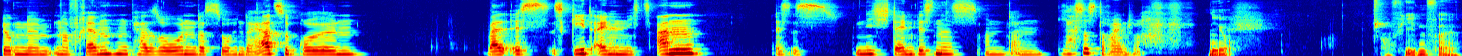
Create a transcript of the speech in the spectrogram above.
irgendeiner fremden Person das so hinterher zu brüllen, weil es, es geht einen nichts an, es ist nicht dein Business und dann lass es doch einfach. Ja. Auf jeden Fall.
